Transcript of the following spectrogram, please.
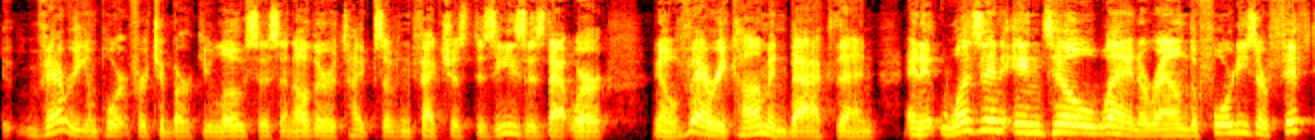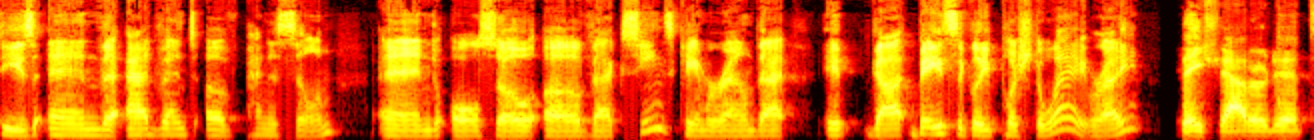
very important for tuberculosis and other types of infectious diseases that were, you know, very common back then. And it wasn't until when around the 40s or 50s and the advent of penicillin and also uh, vaccines came around that it got basically pushed away, right? They shadowed it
